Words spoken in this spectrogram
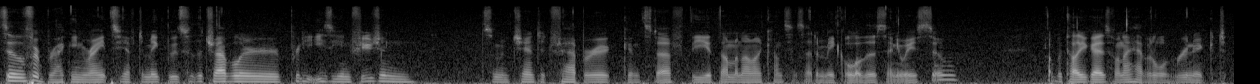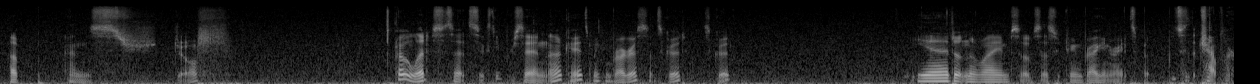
So for bragging rights, you have to make boots for the Traveler pretty easy infusion. Some enchanted fabric and stuff. The Thaumonomicon says how to make all of this anyway, so probably tell you guys when I have it all runic up and stuff. Oh, lettuce is at 60%. Okay, it's making progress. That's good. That's good. Yeah, I don't know why I'm so obsessed with doing bragging rights, but Boots of the Traveler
